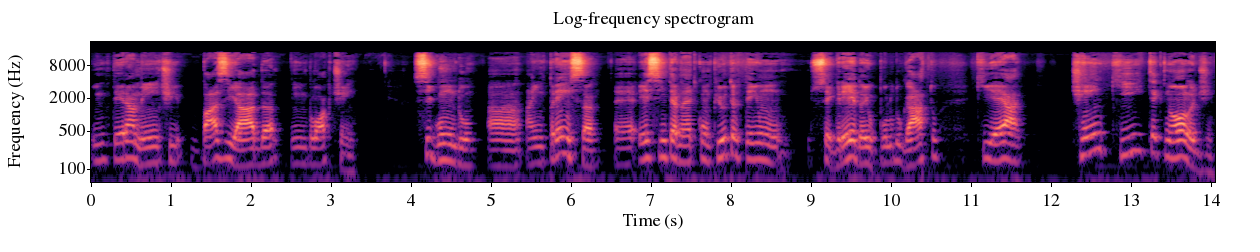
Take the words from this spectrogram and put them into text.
inteiramente baseada em blockchain. Segundo a, a imprensa, é, esse Internet Computer tem um segredo, aí, o pulo do gato, que é a Chain Key Technology,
